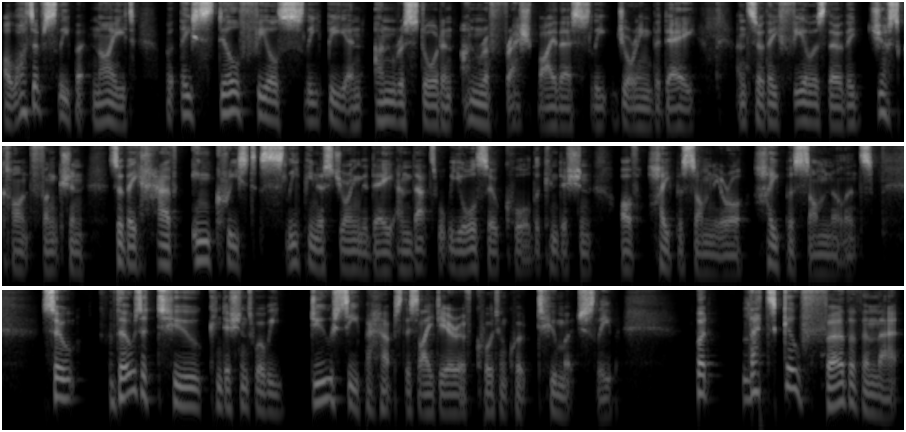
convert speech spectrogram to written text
a lot of sleep at night, but they still feel sleepy and unrestored and unrefreshed by their sleep during the day. And so they feel as though they just can't function. So they have increased sleepiness during the day. And that's what we also call the condition of hypersomnia or hypersomnolence. So those are two conditions where we do see perhaps this idea of quote unquote too much sleep. But let's go further than that.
